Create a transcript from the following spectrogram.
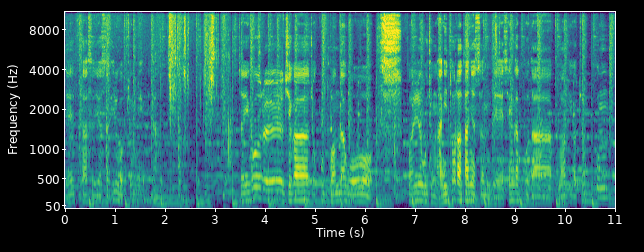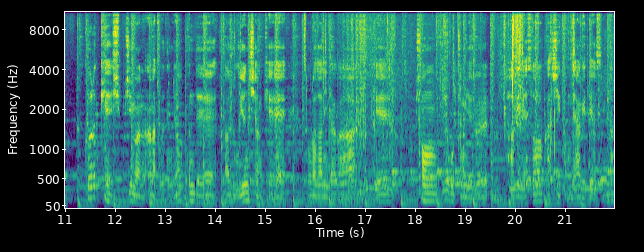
넷, 다섯, 여섯, 일곱 종류입니다. 자, 이거를 제가 조금 구한다고 구하려고 좀 많이 돌아다녔었는데 생각보다 구하기가 조금 그렇게 쉽지만은 않았거든요. 근데 아주 우연치 않게 돌아다니다가 이렇게 총 일곱 종류를 확인해서 같이 구매하게 되었습니다.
